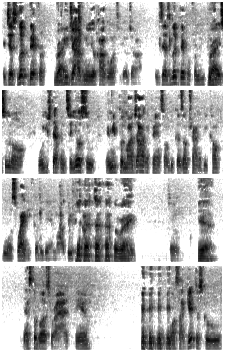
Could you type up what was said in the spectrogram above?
It just look different when you driving in your car going to your job. It just look different from you putting your suit on when you step into your suit and me putting my jogging pants on because I'm trying to be comfortable and swaggy for the damn Adidas joggers. right. So Yeah. that's the bus ride. Then once I get to school,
